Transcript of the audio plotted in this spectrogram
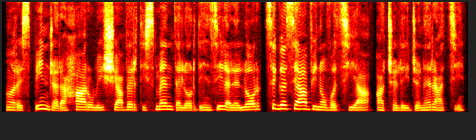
În respingerea harului și avertismentelor din zilele lor se găsea vinovăția acelei generații.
